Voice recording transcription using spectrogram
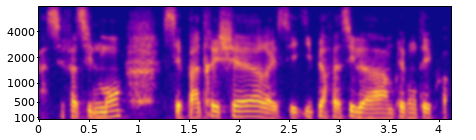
assez facilement. C'est pas très cher et c'est hyper facile à implémenter, quoi.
